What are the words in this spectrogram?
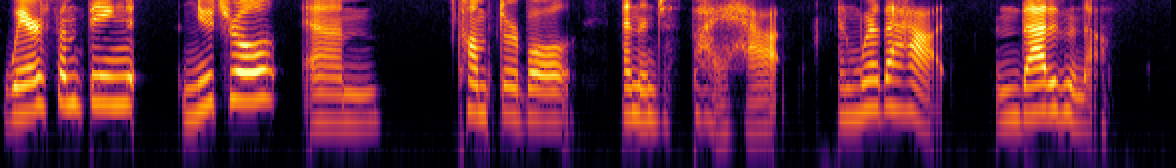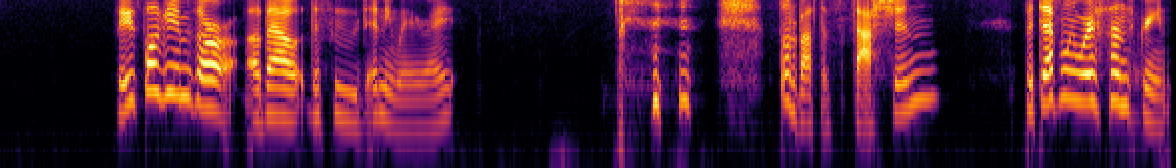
wear something neutral, um, comfortable, and then just buy a hat and wear the hat. And that is enough. Baseball games are about the food anyway, right? it's not about the fashion. But definitely wear sunscreen.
